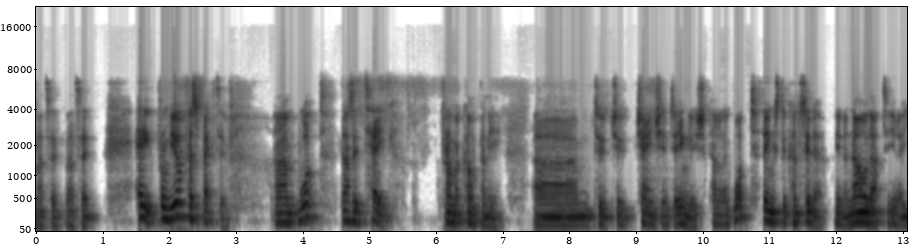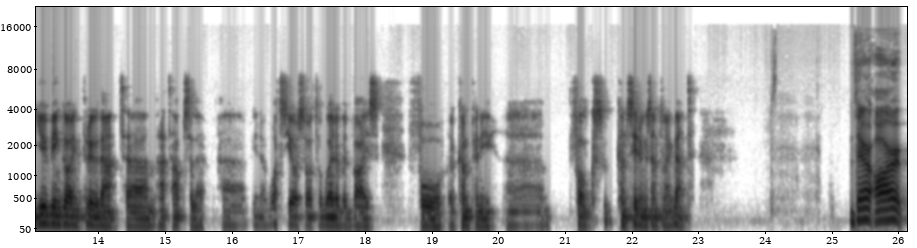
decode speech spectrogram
That's it. That's it. Hey, from your perspective, um, what does it take from a company um, to to change into English? Kind of like what things to consider. You know, now that you know you've been going through that um, at Upseller, uh, you know, what's your sort of word of advice for a company, uh, folks considering something like that? there are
